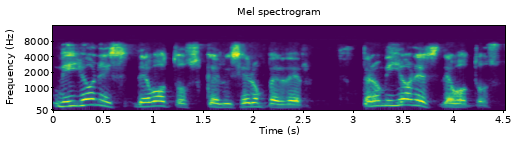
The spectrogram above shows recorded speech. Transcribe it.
millones de votos que lo hicieron perder, pero millones de votos.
